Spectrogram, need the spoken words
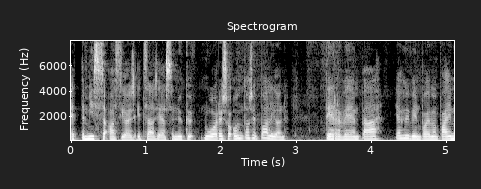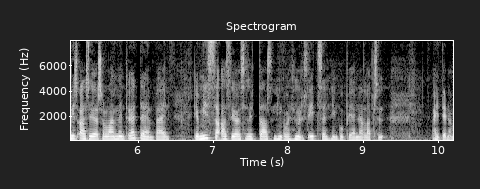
että missä asioissa itse asiassa nykynuoriso on tosi paljon terveempää ja hyvinvoivampaa ja missä asioissa ollaan menty eteenpäin ja missä asioissa sitten taas niin kuin esimerkiksi itse niin kuin pienen lapsen äitinä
